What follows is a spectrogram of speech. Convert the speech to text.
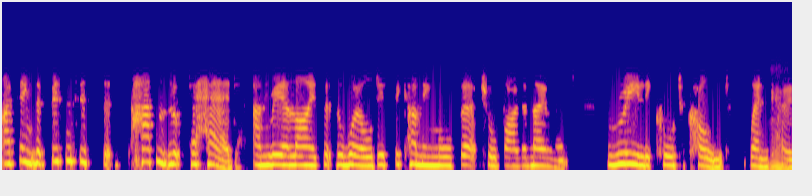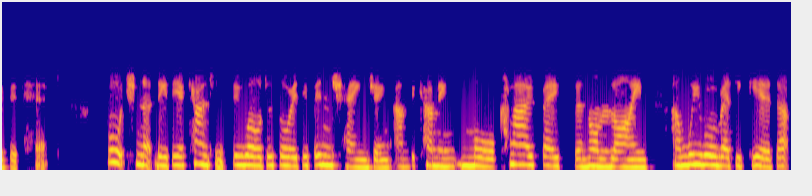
I think that businesses that hadn't looked ahead and realised that the world is becoming more virtual by the moment really caught a cold when mm. COVID hit. Fortunately, the accountancy world has already been changing and becoming more cloud based and online, and we were already geared up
